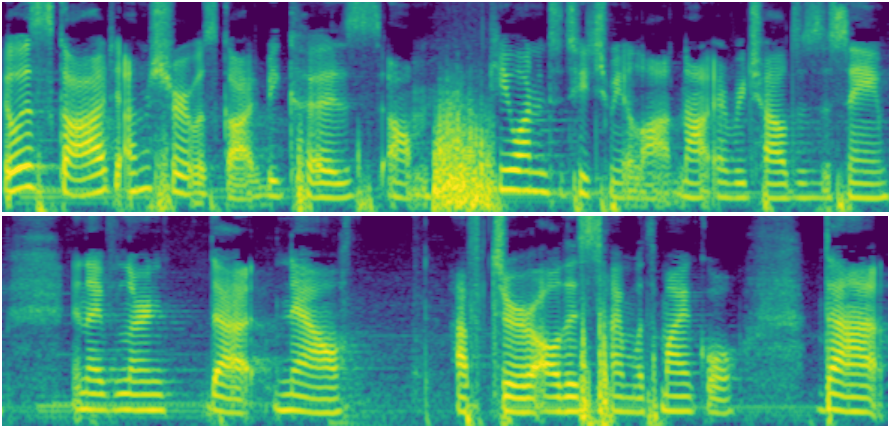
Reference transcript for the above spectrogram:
it was God. I'm sure it was God because um, He wanted to teach me a lot. Not every child is the same. And I've learned that now, after all this time with Michael, that,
